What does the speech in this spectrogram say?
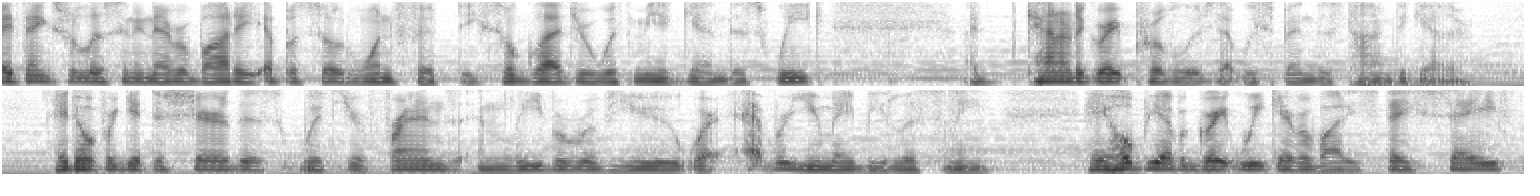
Hey, thanks for listening, everybody. Episode 150. So glad you're with me again this week. I count it a great privilege that we spend this time together. Hey, don't forget to share this with your friends and leave a review wherever you may be listening. Hey, hope you have a great week, everybody. Stay safe,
